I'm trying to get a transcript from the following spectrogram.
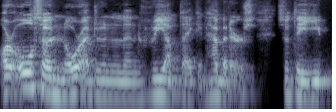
are also noradrenaline reuptake inhibitors. So the,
